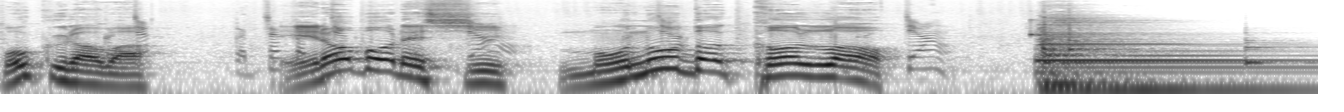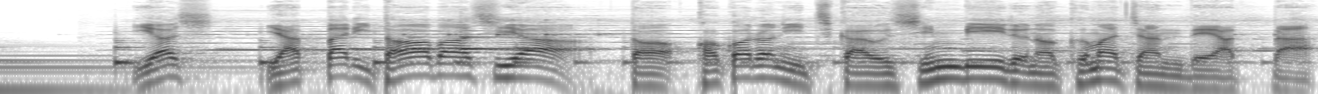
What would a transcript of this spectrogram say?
僕らは選ばれし者だから。よしやっぱり逃亡しようと心に誓う新ビールのクマちゃんであった。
